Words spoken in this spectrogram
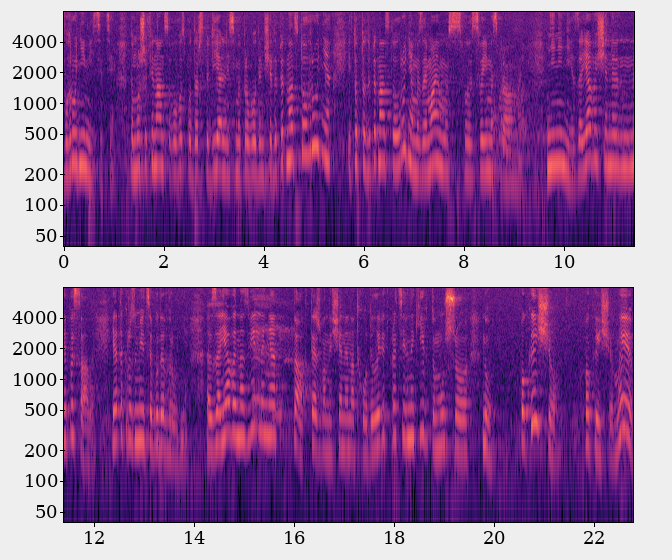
в- грудні місяці, тому фінансово-господарську діяльність ми проводимо ще до 15 грудня, і тобто до 15 грудня ми займаємося своїми справами. Ні, ні, ні, заяви ще не, не писали. Я так розумію, це буде в грудні. Заяви на звільнення так, теж вони ще не надходили від працівників, тому що ну поки що, поки що ми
